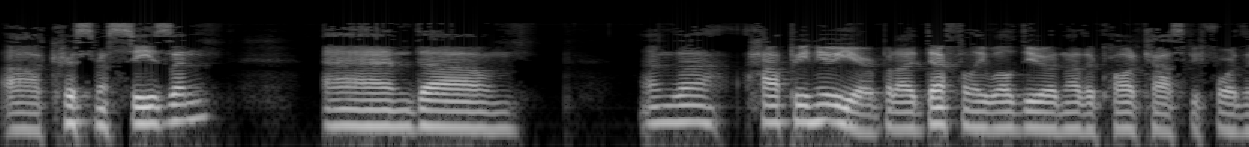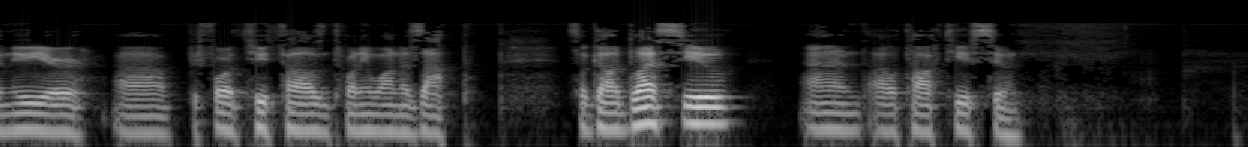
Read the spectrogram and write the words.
uh, Christmas season and um, and uh, happy New Year. But I definitely will do another podcast before the New Year, uh, before 2021 is up. So God bless you, and I will talk to you soon.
